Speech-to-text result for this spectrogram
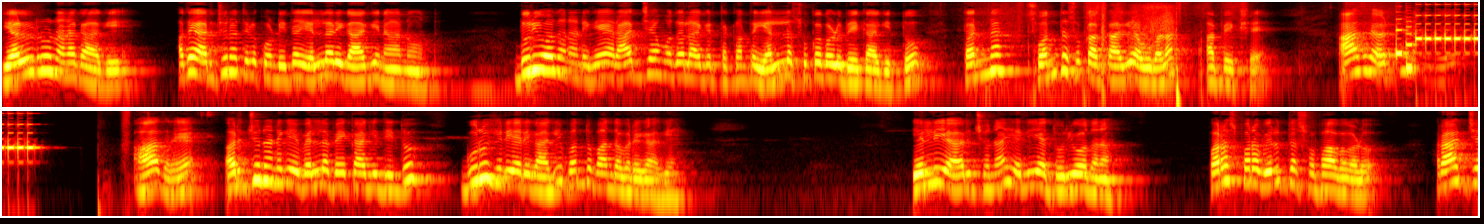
ಎಲ್ಲರೂ ನನಗಾಗಿ, ಅದೇ ಅರ್ಜುನ ತಿಳ್ಕೊಂಡಿದ್ದ, ಎಲ್ಲರಿಗಾಗಿ ನಾನು ಅಂತ. ದುರ್ಯೋಧನನಿಗೆ ರಾಜ್ಯ ಮೊದಲಾಗಿರ್ತಕ್ಕಂಥ ಎಲ್ಲ ಸುಖಗಳು ಬೇಕಾಗಿತ್ತು. ತನ್ನ ಸ್ವಂತ ಸುಖಕ್ಕಾಗಿ ಅವುಗಳ ಅಪೇಕ್ಷೆ. ಆದರೆ ಅರ್ಜುನ ಆದರೆ ಅರ್ಜುನನಿಗೆ ಇವೆಲ್ಲ ಬೇಕಾಗಿದ್ದಿದ್ದು ಗುರು ಹಿರಿಯರಿಗಾಗಿ, ಬಂಧು ಬಾಂಧವರಿಗಾಗಿ. ಎಲ್ಲಿಯ ಅರ್ಜುನ, ಎಲ್ಲಿಯ ದುರ್ಯೋಧನ? ಪರಸ್ಪರ ವಿರುದ್ಧ ಸ್ವಭಾವಗಳು. ರಾಜ್ಯ,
